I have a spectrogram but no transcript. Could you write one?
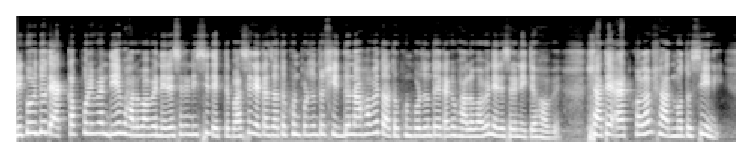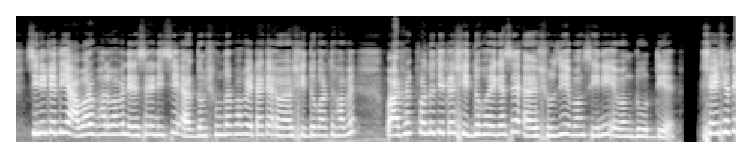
লিকুইড দুধ এক কাপ পরিমাণ দিয়ে ভালোভাবে নেড়ে ছেড়ে নিচ্ছি, দেখতে পাচ্ছেন, এটা যতক্ষণ পর্যন্ত সিদ্ধ না হবে, ততক্ষণ পর্যন্ত এটাকে ভালোভাবে নেড়ে ছেড়ে নিতে হবে। সাথে অ্যাড করলাম স্বাদ মতো চিনি। চিনিটা দিয়ে আবারও ভালোভাবে নেড়ে ছেড়ে নিচ্ছি, একদম সুন্দরভাবে এটাকে সিদ্ধ করতে হবে। পারফেক্ট পদ্ধতি এটা সিদ্ধ হয়ে গেছে সুজি এবং চিনি এবং দুধ দিয়ে। সেই সাথে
